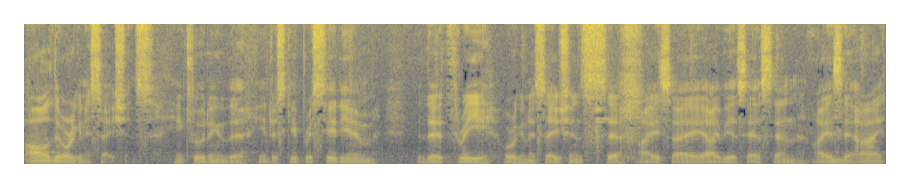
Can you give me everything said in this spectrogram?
all the organizations, including the Interski Presidium, the three organizations, uh, ISA, IVSS, and ISAI,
